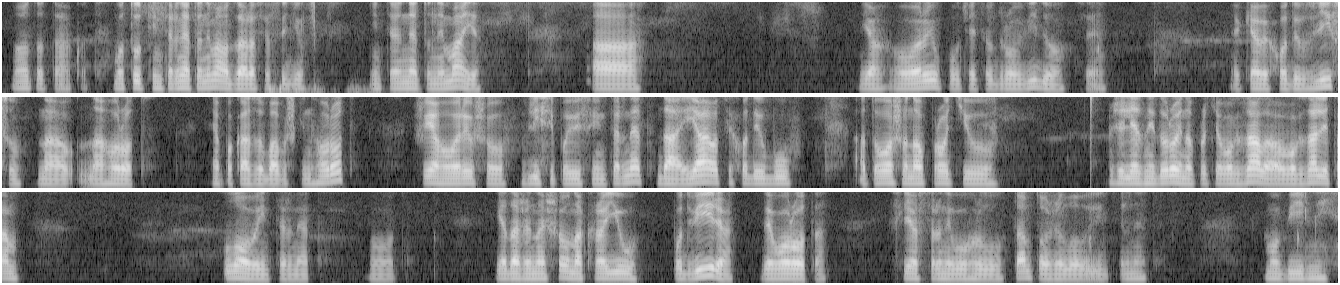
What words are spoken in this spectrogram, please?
От отак от. Бо тут інтернету немає, от зараз я сидів. Інтернету немає. А я говорив, виходить, в другому відео, це як я виходив з лісу на, на город. Я показував бабушкин город. Що я говорив, що в лісі появився інтернет. Да, і я оце ходив був. А того, що навпроти железної дороги, навпроти вокзалу, а в вокзалі там ловий інтернет. От. Я навіть знайшов на краю подвір'я, де ворота, з лівої сторони в углу, там теж ловив інтернет. Мобільний.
